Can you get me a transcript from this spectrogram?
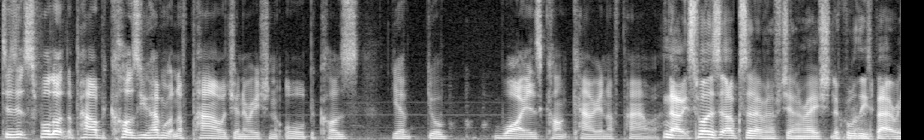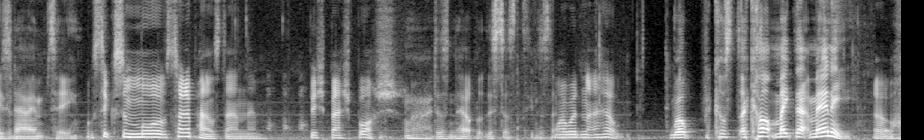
does it swallow up the power because you haven't got enough power generation, or because you have your wires can't carry enough power? No, it swallows it up because I don't have enough generation. Look, all these batteries are now empty. Well, stick some more solar panels down then. Bish bash bosh. Oh, it doesn't help that this doesn't. doesn't Why wouldn't that help? Well, because I can't make that many. Oh,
